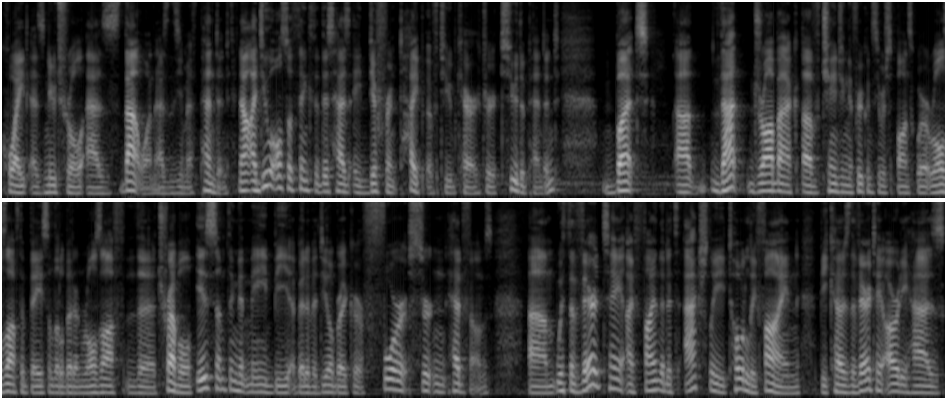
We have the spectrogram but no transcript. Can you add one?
quite as neutral as that one, as the ZMF pendant. Now, I do also think that this has a different type of tube character to the pendant, but uh, that drawback of changing the frequency response where it rolls off the bass a little bit and rolls off the treble is something that may be a bit of a deal breaker for certain headphones. Um, with the Verite, I find that it's actually totally fine because the Verite already has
